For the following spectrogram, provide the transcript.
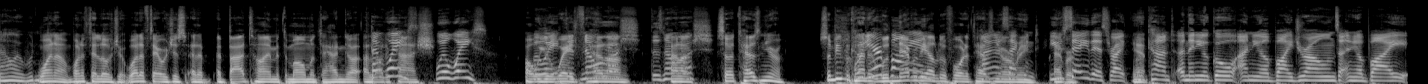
No, I wouldn't. Why not? What if they loved you? What if they were just at a, a bad time at the moment? They hadn't got a then lot wait. of cash. We'll wait. Oh, we'll you wait. wait There's for no how long? rush. There's no How long? rush. So a thousand euro. Some people Well, can't. you're would never buying- be able to afford a thousand Hang on euro ring. You ever. say this right? Yeah. We can't, and then you'll go and you'll buy drones and you'll buy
